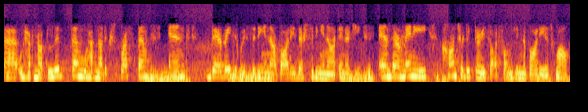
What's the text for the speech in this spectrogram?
uh, we have not lived them, we have not expressed them, and they're basically sitting in our body, they're sitting in our energy. And there are many contradictory thought forms in the body as well.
